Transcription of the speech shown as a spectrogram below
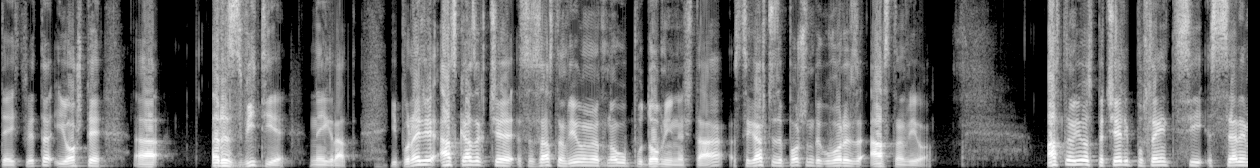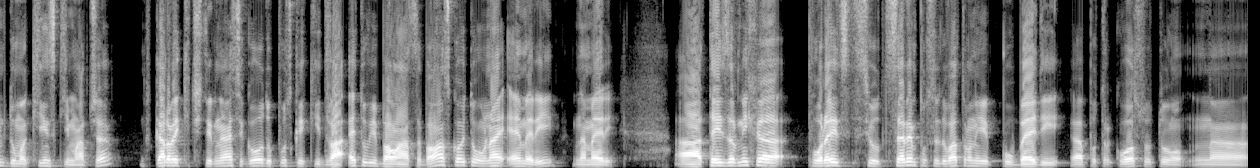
действията и още а, развитие на играта. И понеже аз казах, че с Астан Вила имат много подобни неща, сега ще започна да говоря за Астан Вила. Астан Вила спечели последните си 7 домакински матча, вкарвайки 14 гола, допускайки 2. Ето ви баланса. Баланс, който Унай Емери намери. А, те изравниха поредицата си от 7 последователни победи а, под ръководството на,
